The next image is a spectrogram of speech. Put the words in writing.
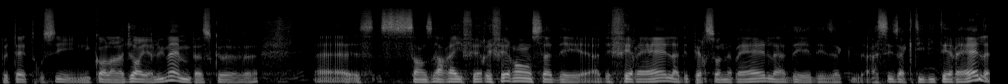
peut-être aussi Nicolas Lagioia lui-même, parce que sans arrêt, il fait référence à des, à des, faits réels, à des personnes réelles, à, des, à ses activités réelles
